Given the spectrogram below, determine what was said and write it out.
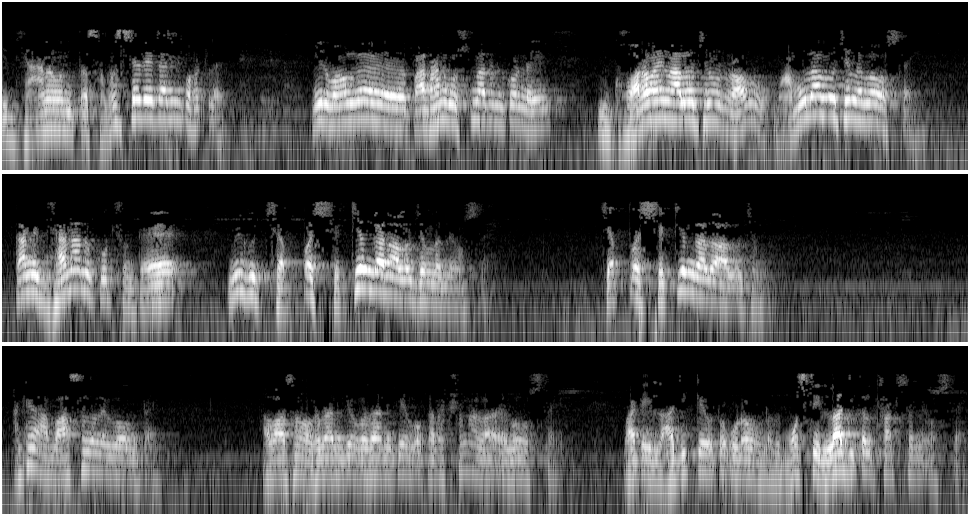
ఈ ధ్యానం అంత సమస్యదే కానీ ఇంకొకట్లేదు. మీరు మామూలుగా పాఠానికి వస్తున్నారనుకోండి ఘోరమైన ఆలోచనలు రావు మామూలు ఆలోచనలు వస్తాయి? కానీ ధ్యానాన్ని కూర్చుంటే మీకు చెప్ప శక్యం కాని ఆలోచనలన్నీ వస్తాయి. చెప్ప శక్యం కాదు ఆలోచనలు. అంటే ఆ వాసనలు ఏవో ఉంటాయి. ఆ వాసన ఒకదానికి ఒకదానికి ఒక కనెక్షన్ అలా ఏవో వస్తాయి. వాటి లాజిక్ ఏమిటో కూడా ఉండదు. మోస్ట్ ఇల్లాజికల్ థాట్స్ అన్నీ వస్తాయి.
